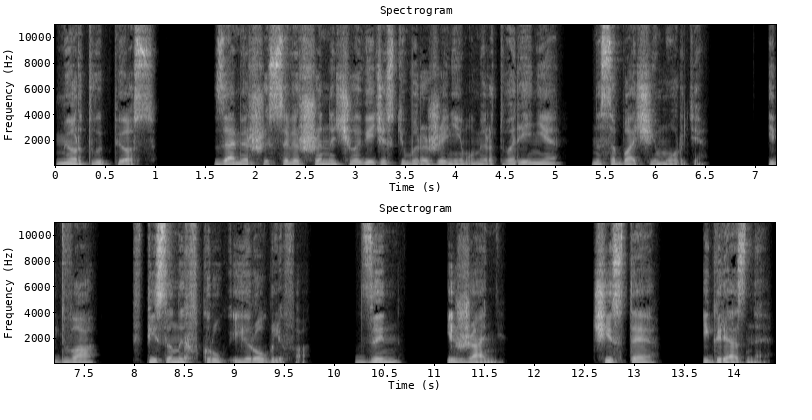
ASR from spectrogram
Мертвый пес, замерший с совершенно человеческим выражением умиротворения на собачьей морде. И два вписанных в круг иероглифа – Дзин и Жань. Чистое и грязное.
